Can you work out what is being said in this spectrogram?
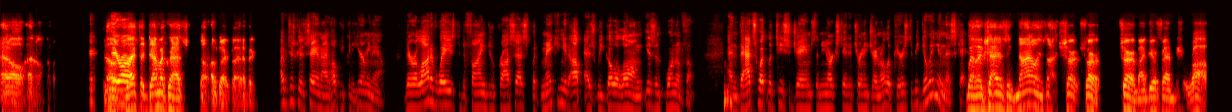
at all, at all. No, There are- let the Democrats. No, I'm sorry, go ahead. I was just going to say, and I hope you can hear me now. There are a lot of ways to define due process, but making it up as we go along isn't one of them. And that's what Letitia James, the New York State Attorney General, appears to be doing in this case. Well, exactly. Not only is not, sir, sir, sir, my dear friend, Mr. Rob,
